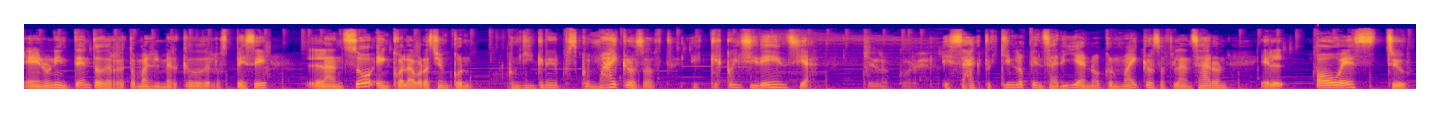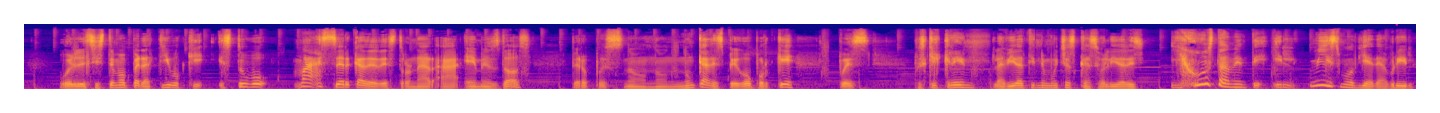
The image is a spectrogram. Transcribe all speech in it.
en un intento de retomar el mercado de los PC, lanzó en colaboración con, ¿con quién creen? Pues con Microsoft. ¡Qué coincidencia! ¡Qué locura! Exacto, ¿quién lo pensaría, no? Con Microsoft lanzaron el OS2, o el sistema operativo que estuvo más cerca de destronar a MS2, pero pues no, no, nunca despegó. ¿Por qué? Pues, pues, ¿qué creen? La vida tiene muchas casualidades y justamente el mismo día de abril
